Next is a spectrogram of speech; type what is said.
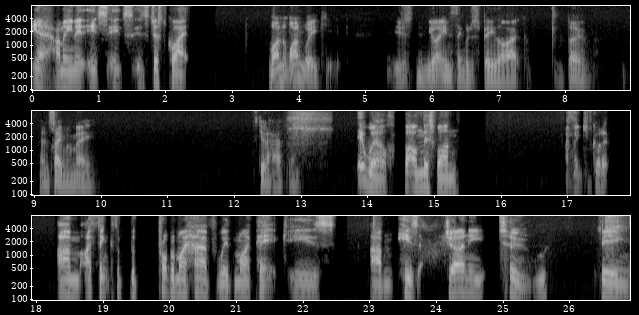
yeah, I mean, it, it's it's it's just quite One one week, you just your instinct would just be like, boom, and same with me. It's gonna happen. It will, but on this one, I think you've got it. Um, I think the the problem I have with my pick is um, his journey to being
